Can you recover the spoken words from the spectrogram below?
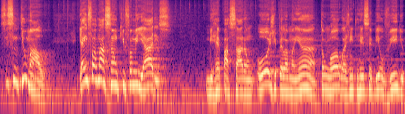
se sentiu mal. E a informação que familiares me repassaram hoje pela manhã, tão logo a gente recebia o vídeo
